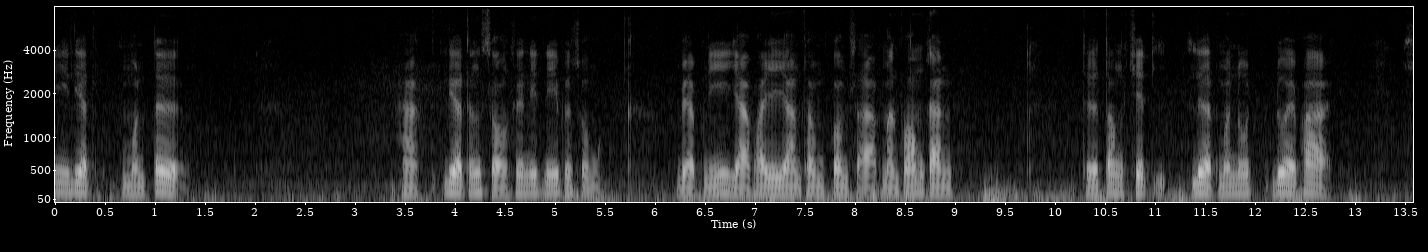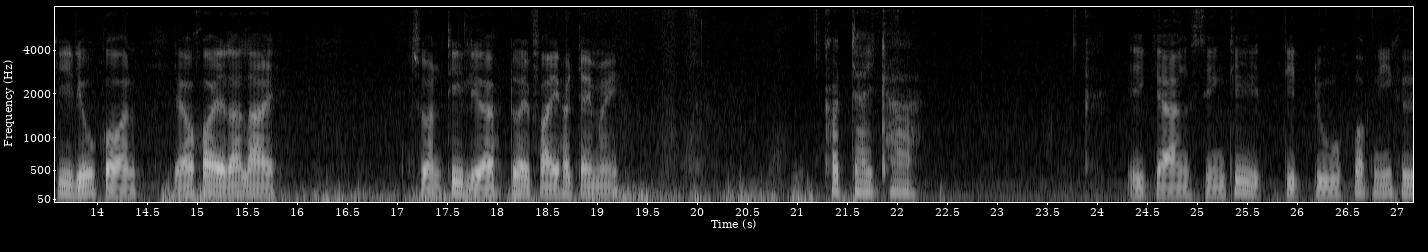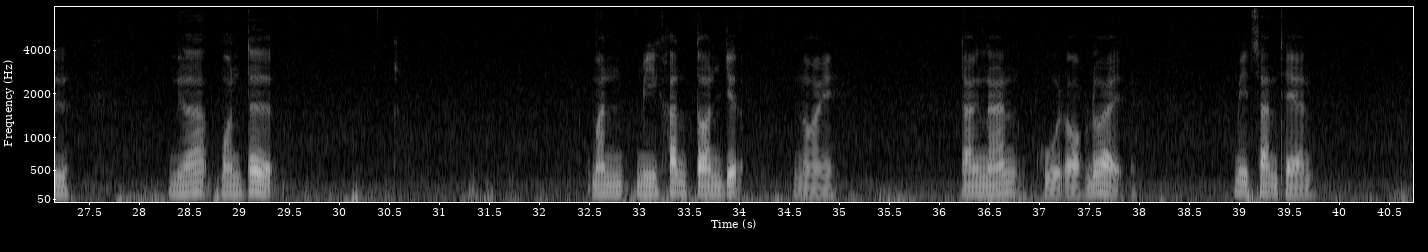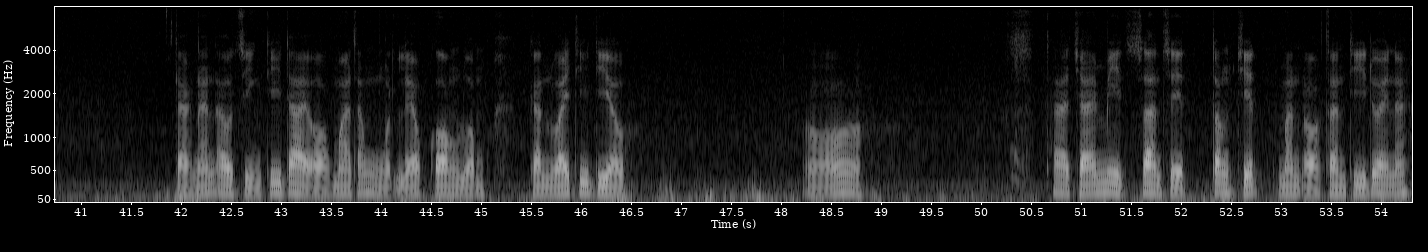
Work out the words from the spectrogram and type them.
นี่เลือดมอนเตอร์ หากเลือดทั้งสองชนิดนี้ผสมแบบนี้อย่าพยายามทำความสะอาดมันพร้อมกัน เธอต้องเช็ดเลือดมนุษย์ด้วยผ้าขี้ริ้วก่อน แล้วค่อยละลาย ส่วนที่เหลือด้วยไฟเข้าใจไหม เข้าใจค่ะ อีกอย่างสิ่งที่ติดอยู่พวกนี้คือ เนื้อมอนเตอร์ มันมีขั้นตอนเยอะหน่อย ดังนั้นขูดออกด้วย มีดสั้นแทน จากนั้นเอาสิ่งที่ได้ออกมาทั้งหมดแล้วกองรวมกันไว้ที่เดียว อ๋อ ถ้าใช้มีดสั้นเสร็จต้องเช็ดมันออกทันทีด้วยนะ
